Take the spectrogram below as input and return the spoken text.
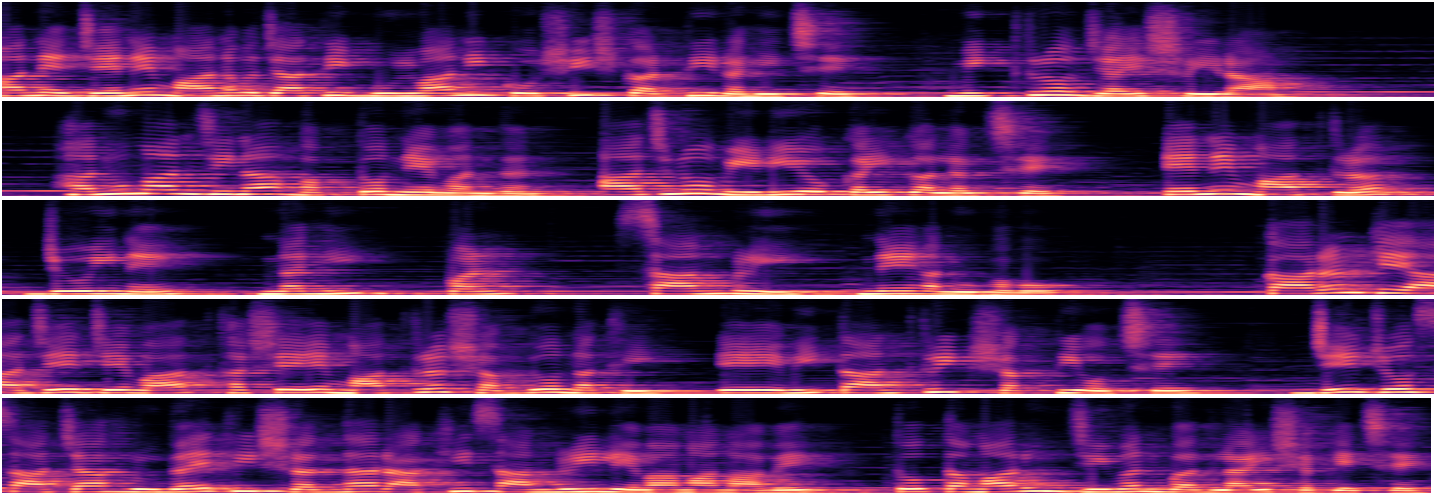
અને જેને માનવજાતિ ભૂલવાની કોશિશ કરતી રહી છે. મિત્રો, જય શ્રી રામ હનુમાનજીના ભક્તોને વંદન. આજનો વીડિયો કંઈક અલગ છે. એને માત્ર જોઈને નહીં, પણ સાંભળીને અનુભવો. કારણ કે આજે જે વાત થશે એ માત્ર શબ્દો નથી, એ એવી તાંત્રિક શક્તિઓ છે, જે જો સાચા હૃદયથી શ્રદ્ધા રાખી સાંભળી લેવામાં આવે, તો તમારું જીવન બદલાઈ શકે છે.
